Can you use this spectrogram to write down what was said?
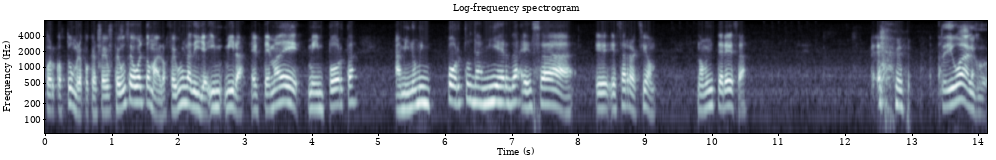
por costumbre, porque el Facebook, Facebook se ha vuelto malo, Facebook es ladilla. Y mira, el tema de me importa, a mí no me importa una mierda esa, e- esa reacción. No me interesa. Te digo algo.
